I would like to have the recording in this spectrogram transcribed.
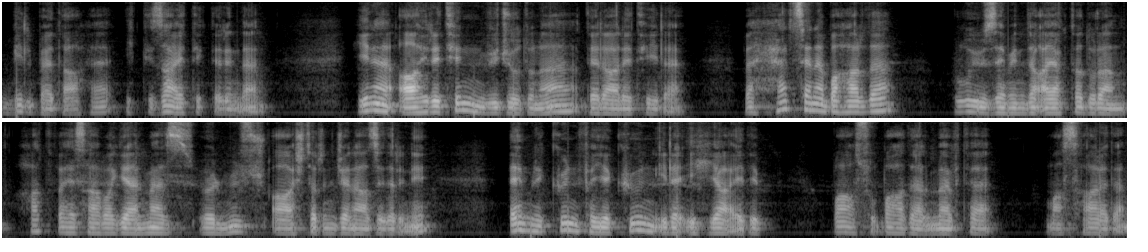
bilbedahe iktiza ettiklerinden yine ahiretin vücuduna delaletiyle ve her sene baharda ruh zeminde ayakta duran hat ve hesaba gelmez ölmüş ağaçların cenazelerini emri kün feyekün ile ihya edip basu badel mevte mazhar eden.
